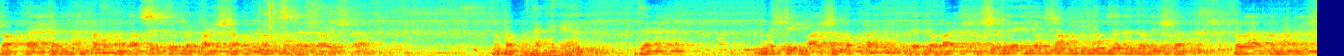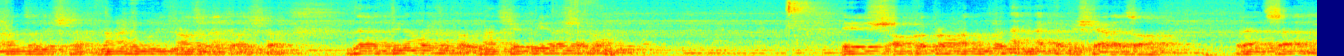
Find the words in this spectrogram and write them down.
bakták, hogy hát Prabhupád azt hittük, hogy Vajsnavok transzendentalista. Mondtam, hát igen, de most így Vajsnavok vagyunk, de a Vajsnavok, transzendentalista, Prahlad Maharaj transzendentalista, Narada Muni transzendentalista, de ti nem vagytok másképp mi esek le? És akkor Prabhupád mondta, hogy nem, nektek is kell ez a rendszer,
